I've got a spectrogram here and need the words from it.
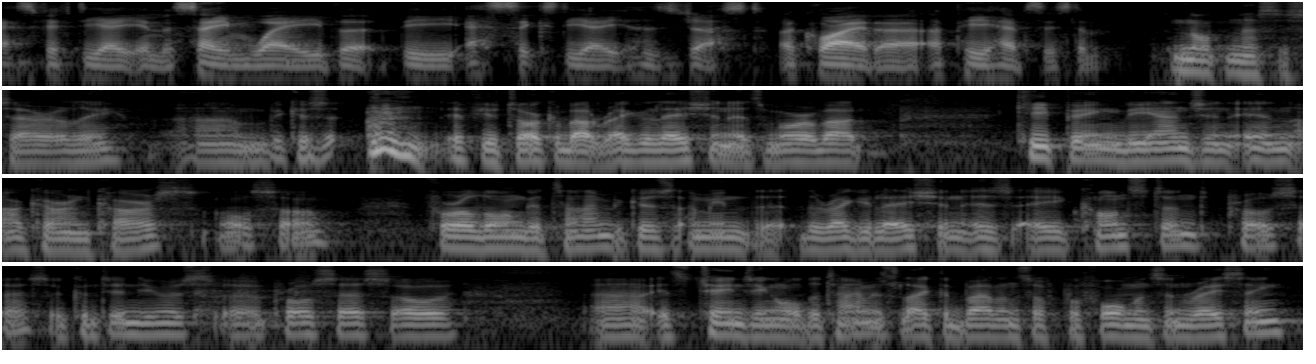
S58 in the same way that the S68 has just acquired a, a PHEV system? Not necessarily, um, because if you talk about regulation, it's more about keeping the engine in our current cars also for a longer time because I mean the, the regulation is a constant process, a continuous uh, process. So uh, it's changing all the time. It's like the balance of performance in racing.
